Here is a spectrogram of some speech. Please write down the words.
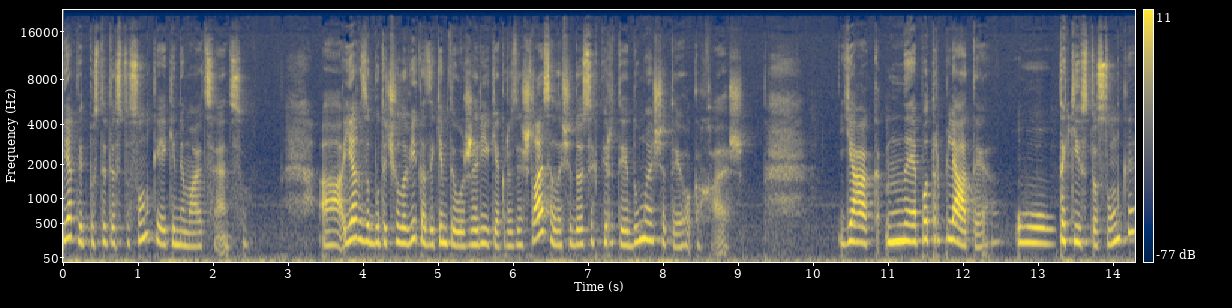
Як відпустити стосунки, які не мають сенсу? Як забути чоловіка, з яким ти вже рік як розійшлася, але ще до сих пір ти думаєш, що ти його кохаєш? Як не потрапляти у такі стосунки,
